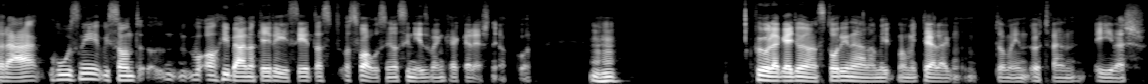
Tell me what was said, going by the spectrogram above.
ráhúzni, viszont a hibának egy részét azt, azt valószínűleg a színészben kell keresni akkor. Uh-huh. Főleg egy olyan sztorinál, ami, ami tényleg, tudom én, 50 éves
